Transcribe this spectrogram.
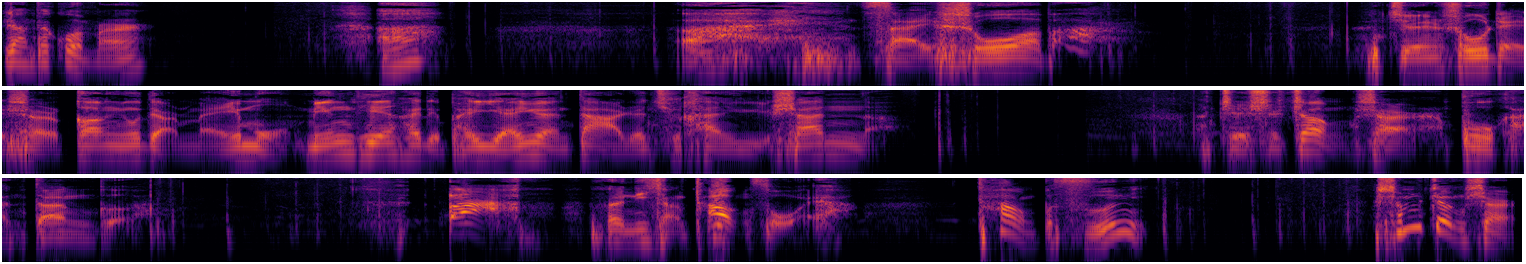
让她过门。啊？哎，再说吧。娟叔这事儿刚有点眉目，明天还得陪严院大人去看玉山呢。这是正事儿，不敢耽搁。啊！你想烫死我呀？烫不死你。什么正事儿？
